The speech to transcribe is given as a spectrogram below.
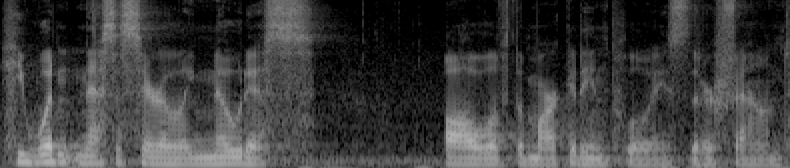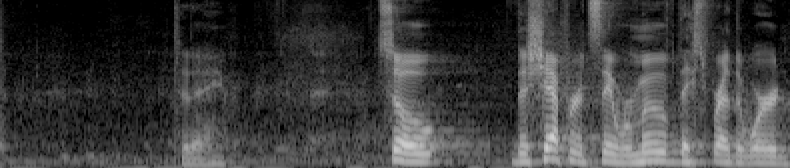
he wouldn't necessarily notice all of the marketing ploys that are found today. So, the shepherds, they were moved, they spread the word,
